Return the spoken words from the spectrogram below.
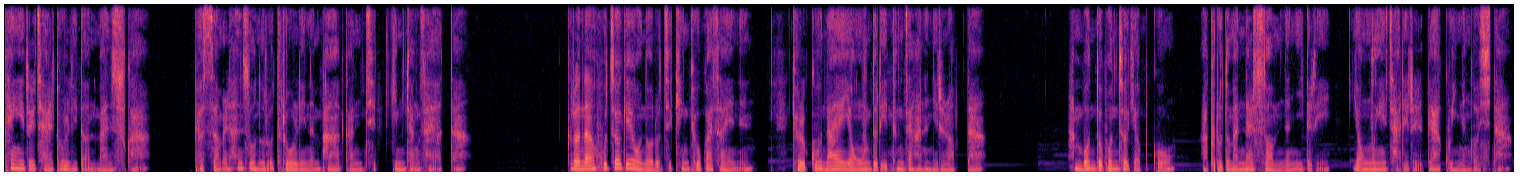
팽이를 잘 돌리던 만수가 벼썸을 한 손으로 들어올리는 방앗간 집 김장사였다. 그러나 호적의 언어로 찍힌 교과서에는 결코 나의 영웅들이 등장하는 일은 없다. 한 번도 본 적이 없고 앞으로도 만날 수 없는 이들이 영웅의 자리를 빼앗고 있는 것이다.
